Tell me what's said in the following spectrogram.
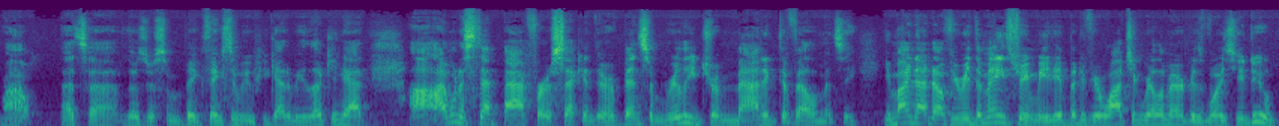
Wow. That's uh, those are some big things that we, we got to be looking at. Uh, I want to step back for a second. There have been some really dramatic developments. You might not know if you read the mainstream media, but if you're watching Real America's Voice, you do.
